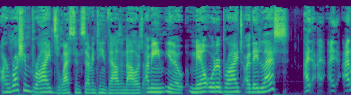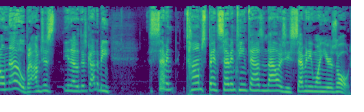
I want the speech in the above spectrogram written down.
are Russian brides less than $17,000? I mean, you know, mail order brides, are they less? I, I, I don't know, but I'm just, you know, there's got to be seven. Tom spent $17,000. He's 71 years old.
